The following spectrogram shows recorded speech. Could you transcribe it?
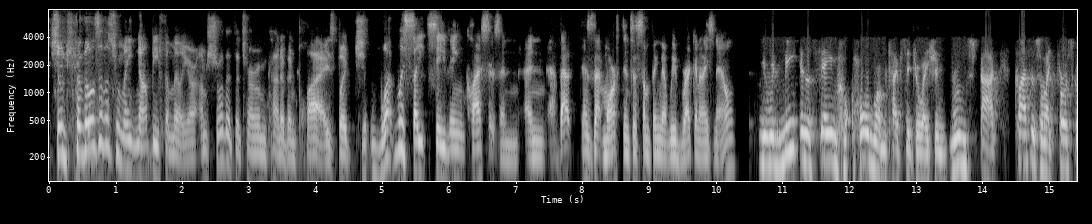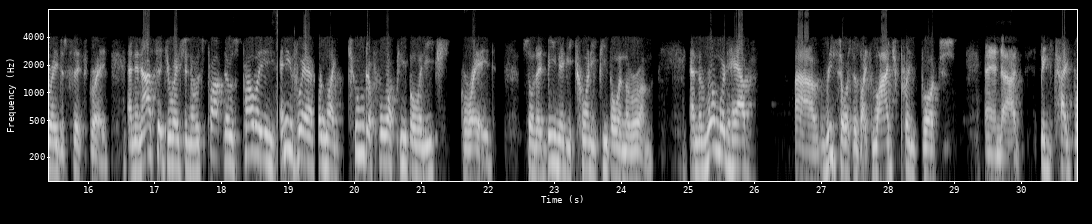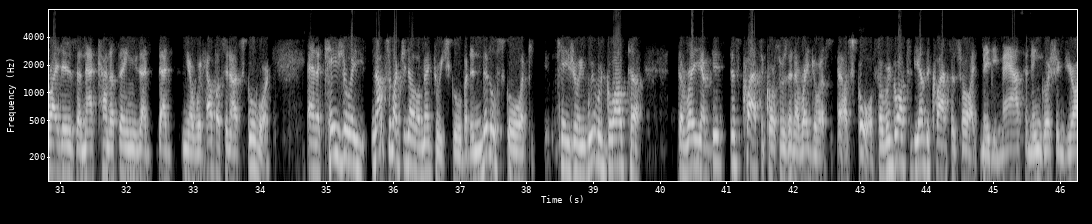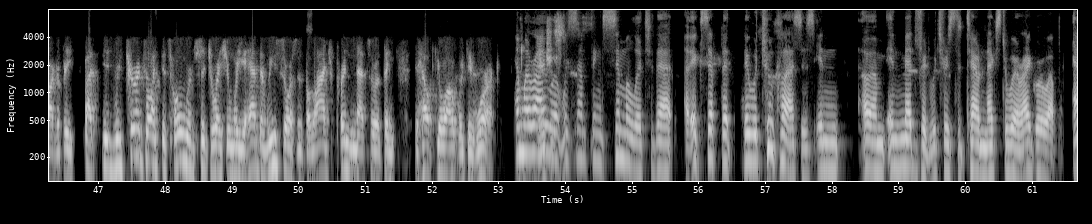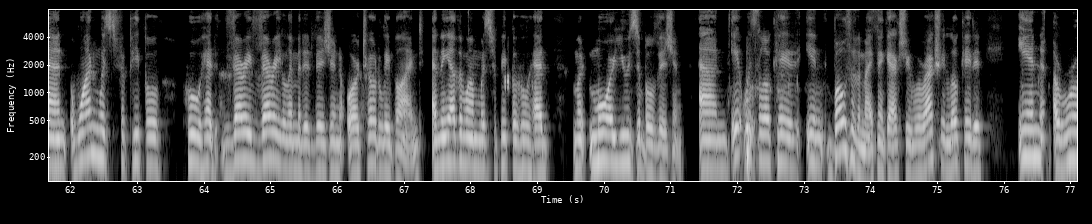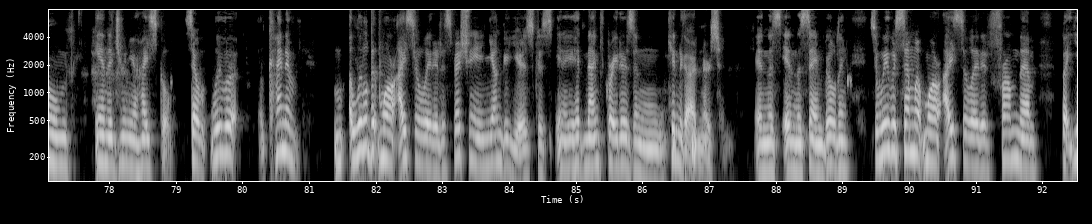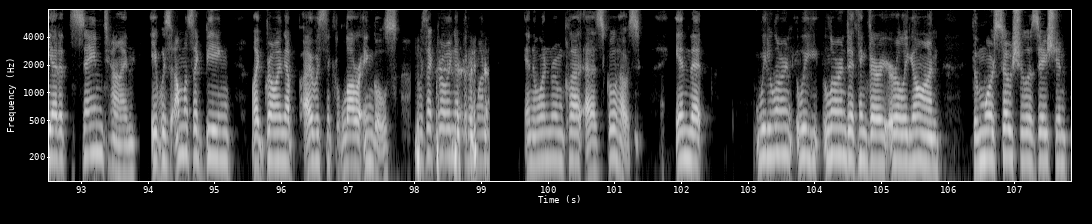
so, for those of us who might not be familiar, I'm sure that the term kind of implies, but what was sight saving classes? And, and have that has that morphed into something that we'd recognize now? You would meet in the same homeroom type situation, room uh, classes from like first grade to sixth grade. And in our situation, there was, pro- there was probably anywhere from like two to four people in each grade. So there'd be maybe 20 people in the room. And the room would have uh, resources like large print books and uh, big typewriters and that kind of thing that, that you know would help us in our schoolwork. And occasionally, not so much in elementary school, but in middle school, occasionally we would go out to the regular. This, this class, of course, was in a regular uh, school, so we'd go out to the other classes for like maybe math and English and geography. But you'd return to like this homework situation where you had the resources, the large print and that sort of thing to help you out with your work. And where I went was something similar to that, except that there were two classes in um, in Medford, which was the town next to where I grew up, and one was for people who had very very limited vision or totally blind, and the other one was for people who had m- more usable vision. And it was located in both of them. I think actually were actually located in a room in a junior high school. So we were kind of a little bit more isolated, especially in younger years, because you know you had ninth graders and kindergartners in this in the same building. So we were somewhat more isolated from them, but yet at the same time, it was almost like being like growing up. I always think Laura Ingalls it was like growing up in a one in a one room class, uh, schoolhouse, in that we learned we learned I think very early on the more socialization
